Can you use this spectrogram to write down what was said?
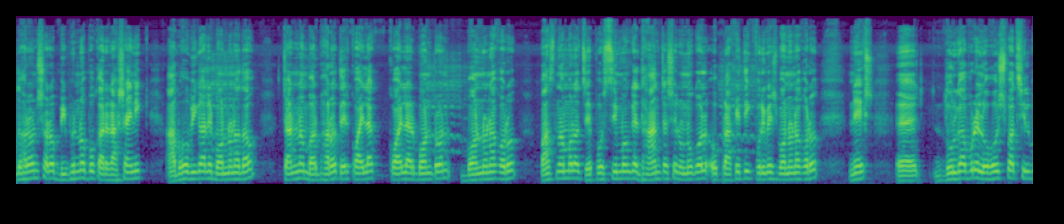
উদাহরণস্বরূপ বিভিন্ন প্রকার রাসায়নিক আবহবিজ্ঞানের বর্ণনা দাও। চার নম্বর, ভারতের কয়লা কয়লার বন্টন বর্ণনা করো। পাঁচ নম্বর হচ্ছে পশ্চিমবঙ্গে ধান চাষের অনুকূল ও প্রাকৃতিক পরিবেশ বর্ণনা করো। নেক্সট দুর্গাপুরে লৌহ ইস্পাত শিল্প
